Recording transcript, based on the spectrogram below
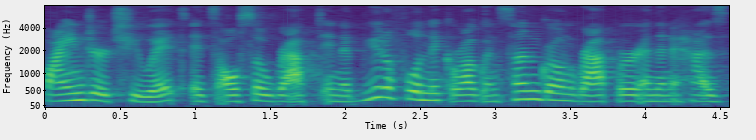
binder to it. It's also wrapped in a beautiful Nicaraguan sun-grown wrapper, and then it has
